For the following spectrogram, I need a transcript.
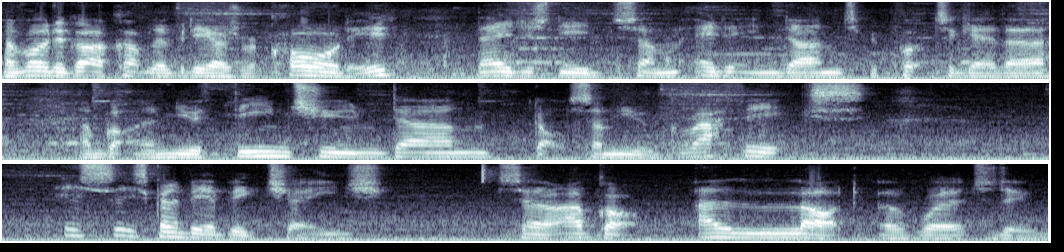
I've already got a couple of videos recorded. They just need some editing done to be put together. I've got a new theme tune done, got some new graphics. It's, it's going to be a big change. So I've got a lot of work to do.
